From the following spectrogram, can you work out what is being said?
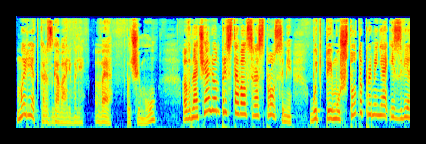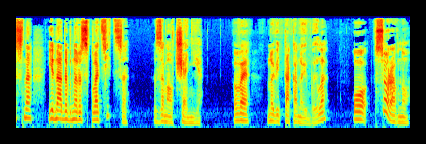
мы редко разговаривали. В. Почему? Вначале он приставал с расспросами, будь-то ему что-то про меня известно, и надобно расплатиться за молчание. В. Но ведь так оно и было. О, все равно.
